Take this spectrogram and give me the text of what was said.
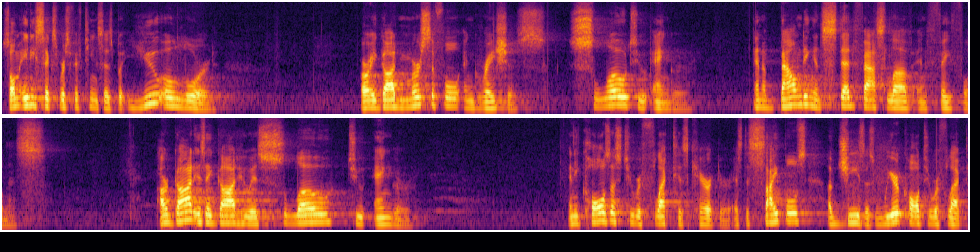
Psalm 86, verse 15 says, But you, O Lord, are a God merciful and gracious, slow to anger, and abounding in steadfast love and faithfulness. Our God is a God who is slow to anger. And he calls us to reflect his character. As disciples of Jesus, we're called to reflect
